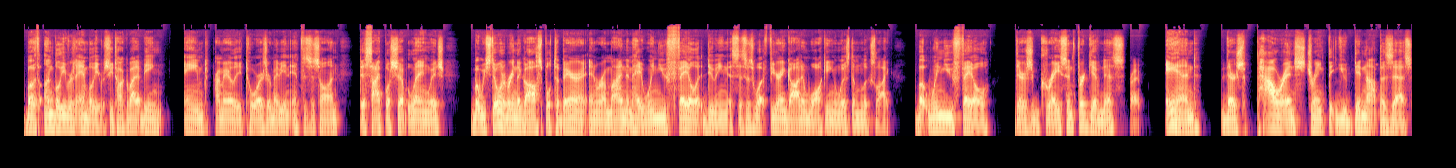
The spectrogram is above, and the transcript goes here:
both unbelievers and believers. You talk about it being aimed primarily towards, or maybe an emphasis on discipleship language, but we still want to bring the gospel to bear and remind them hey, when you fail at doing this, this is what fearing God and walking in wisdom looks like. But when you fail, there's grace and forgiveness. Right. And there's power and strength that you did not possess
